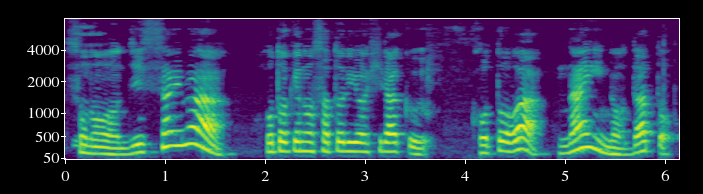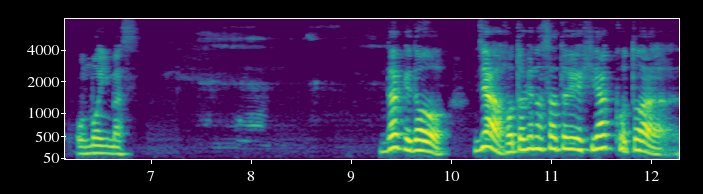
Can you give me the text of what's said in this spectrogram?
その、実際は仏の悟りを開くことはないのだと思います。だけど、じゃあ仏の悟りを開くことは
